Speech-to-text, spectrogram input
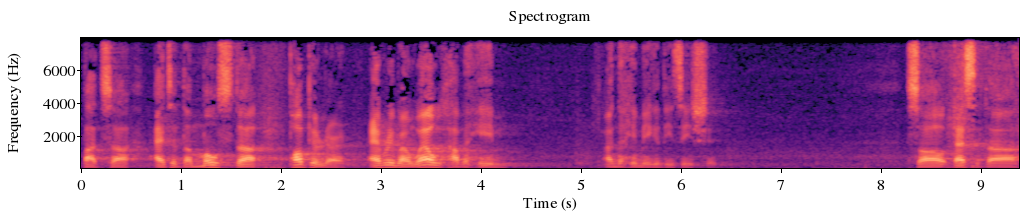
But uh, at the most uh, popular, everyone welcome him, and he make a decision. So that's the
